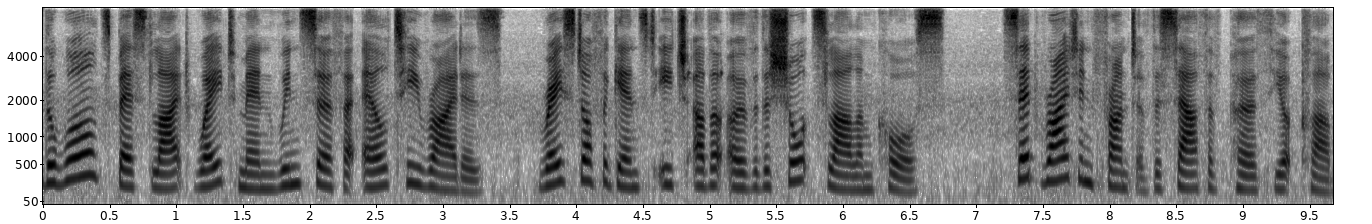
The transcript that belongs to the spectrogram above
The world's best lightweight men windsurfer LT riders raced off against each other over the short slalom course, set right in front of the South of Perth Yacht Club.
